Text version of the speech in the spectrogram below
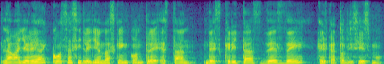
la mayoría de cosas y leyendas que encontré están descritas desde el catolicismo.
